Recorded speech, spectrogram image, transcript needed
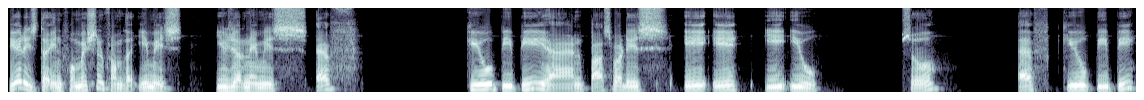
Here is the information from the image. Username is fqpp and password is aaeu so fqpp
